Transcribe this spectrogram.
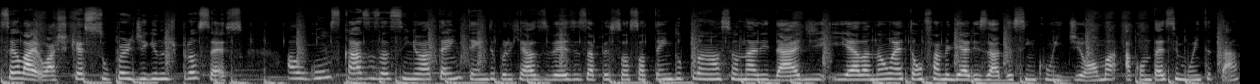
sei lá, eu acho que é super digno de processo. Alguns casos assim eu até entendo, porque às vezes a pessoa só tem dupla nacionalidade e ela não é tão familiarizada assim com o idioma, acontece muito, tá?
